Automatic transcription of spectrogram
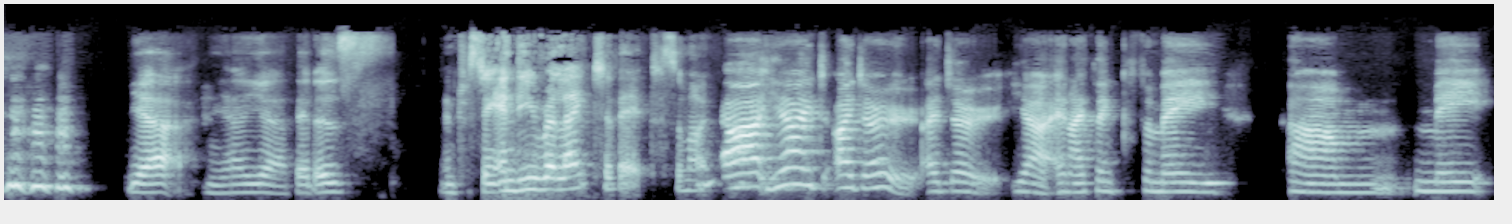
yeah, yeah, yeah. That is interesting. And do you relate to that, Simone? Uh, yeah, I, I do. I do. Yeah. And I think for me, um, me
